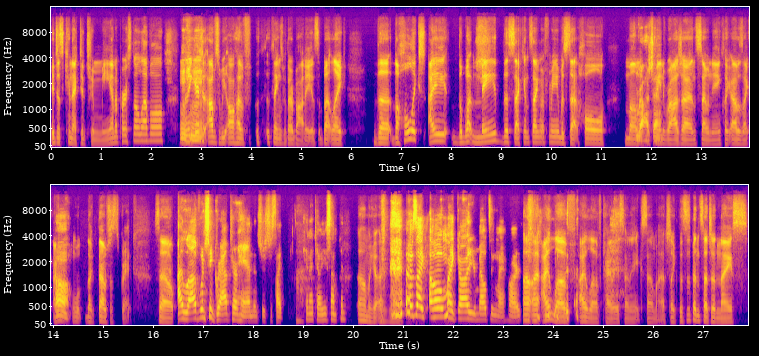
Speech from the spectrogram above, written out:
it just connected to me on a personal level. I mean, Mhm. obviously we all have th- things with our bodies, but like the the whole ex- I the what made the second segment for me was that whole moment Ra'Jah. between Ra'Jah and Sonique. Like I was like, Oh. oh, well, like that was just great. So, I love when she grabbed her hand and she's just like, Can I tell you something? oh my god, yeah. I was like, Oh my God, you're melting my heart. Uh, I, I love I love Kylie Sonique so much. Like this has been such a nice.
